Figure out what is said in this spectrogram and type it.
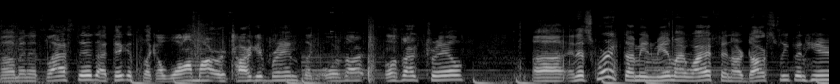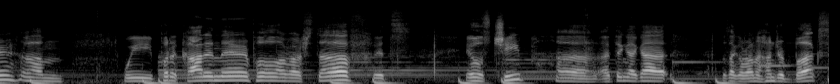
Um, and it's lasted. I think it's like a Walmart or Target brand, like Ozark Ozark Trail. Uh, and it's worked. I mean, me and my wife and our dog sleep in here. Um, we put a cot in there, and put all of our stuff. It's it was cheap. Uh, I think I got it was like around a hundred bucks.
